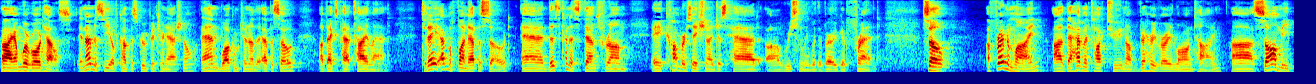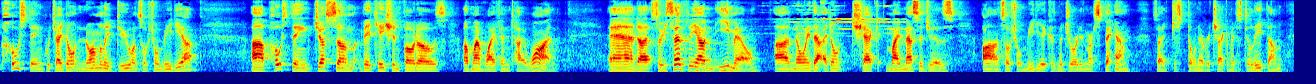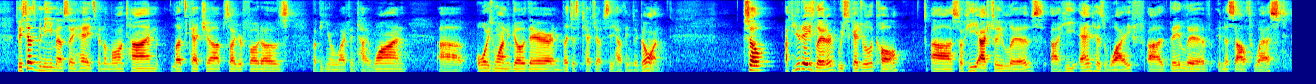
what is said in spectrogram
Hi, I'm Will Roadhouse, and I'm the CEO of Compass Group International, and welcome to another episode of Expat Thailand. Today, I have a fun episode, and this kind of stems from a conversation I just had uh, recently with a very good friend. So, a friend of mine uh, that I haven't talked to in a very, very long time uh, saw me posting, which I don't normally do on social media, uh, posting just some vacation photos of my wife in Taiwan. And uh, so he sent me out an email uh, knowing that I don't check my messages on social media because majority of them are spam. So I just don't ever check them. I just delete them. So he sends me an email saying, "Hey, it's been a long time. Let's catch up. Saw your photos of you and your wife in Taiwan. Uh, always wanted to go there, and let's just catch up, see how things are going." So a few days later, we schedule a call. Uh, so he actually lives. Uh, he and his wife. Uh, they live in the Southwest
